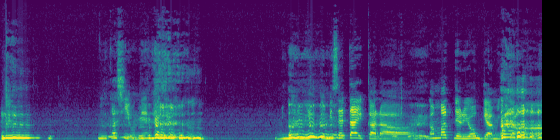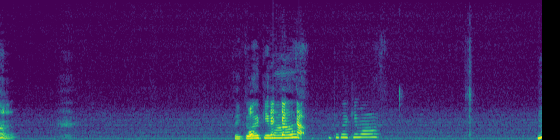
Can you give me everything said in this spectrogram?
難しいよね。みんなによく見せたいから頑張ってるよギャミちゃん いただきます。いただきますうん。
